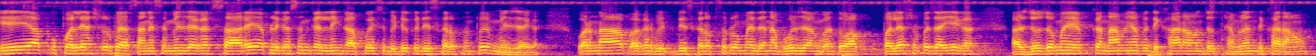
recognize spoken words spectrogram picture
ये आपको प्ले स्टोर पर आसानी से मिल जाएगा। सारे एप्लीकेशन का लिंक आपको इस वीडियो के डिस्क्रिप्शन पर मिल जाएगा। वरना आप अगर डिस्क्रिप्शन में देना भूल जाऊँगा तो आप प्ले स्टोर पर जाइएगा। और जो जो मैं ऐप का नाम यहाँ पे दिखा रहा हूँ, जो थैमलन दिखा रहा हूँ,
